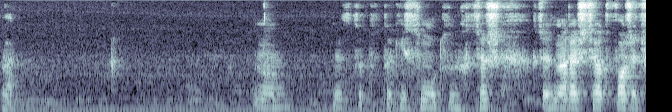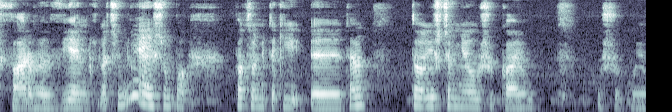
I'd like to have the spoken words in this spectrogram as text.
Tak. No, jest to, to taki smutny. Chcesz, chcesz nareszcie otworzyć farmę większą, znaczy mniejszą, bo po co mi taki y, ten, to jeszcze mnie oszukają. Oszukują.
